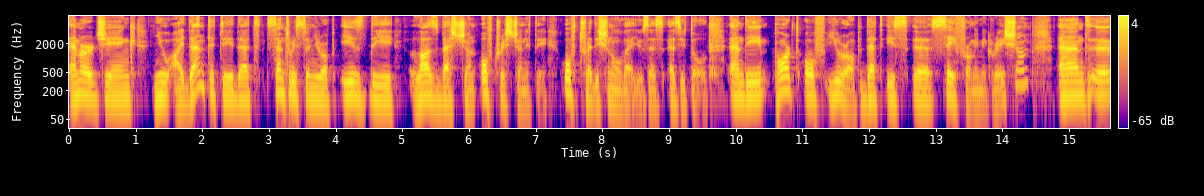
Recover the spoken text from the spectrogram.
emerging new identity that Central Eastern Europe is the last bastion of Christianity, of traditional values, as, as you told, and the part of Europe that is uh, safe from immigration and uh,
